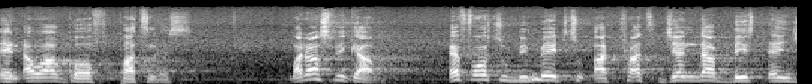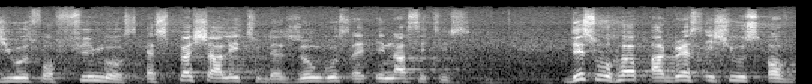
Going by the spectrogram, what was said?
and our Gulf partners. Madam Speaker, efforts will be made to attract gender-based NGOs for females, especially to the Zongos and inner cities. This will help address issues of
